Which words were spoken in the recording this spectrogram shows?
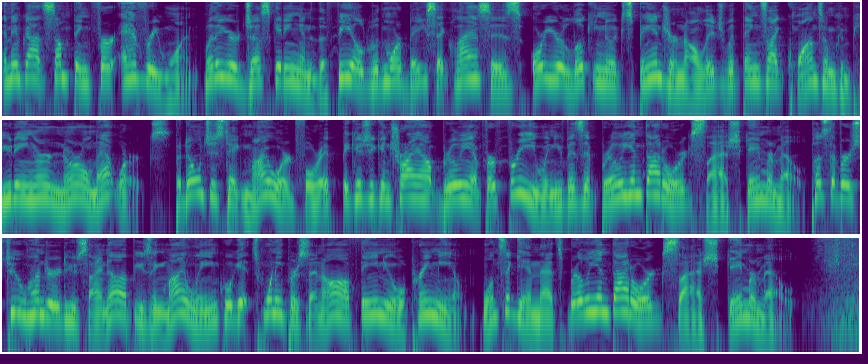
and they've got something for everyone. Whether you're just getting into the field with more basic classes, or you're looking to expand your knowledge with things like quantum computing neural networks. But don't just take my word for it, because you can try out Brilliant for free when you visit brilliant.org slash gamermeld. Plus the first 200 who sign up using my link will get 20% off the annual premium. Once again, that's brilliant.org slash gamermeld.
